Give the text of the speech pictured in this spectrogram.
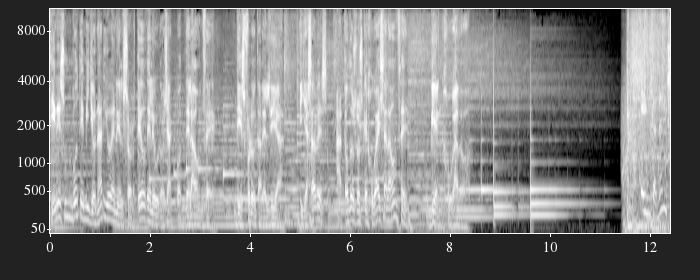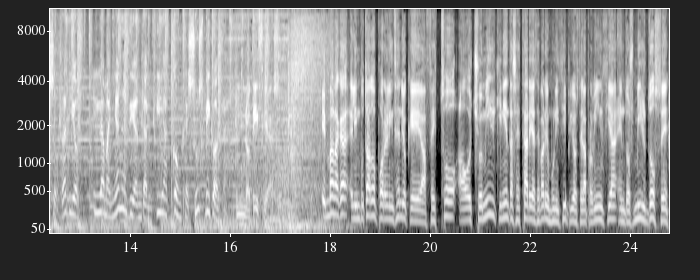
tienes un bote millonario en el sorteo del Eurojackpot de la 11. Disfruta del día. Y ya sabes, a todos los que jugáis a la 11, bien jugado. En Canal Sur Radio, la mañana de Andalucía con Jesús Vigorra. Noticias. En Málaga, el imputado por el incendio que afectó a 8.500 hectáreas de varios municipios de la provincia en 2012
